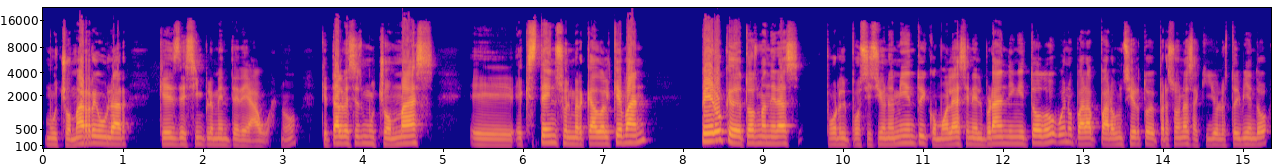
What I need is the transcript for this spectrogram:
mucho más regular que es de simplemente de agua, ¿no? Que tal vez es mucho más eh, extenso el mercado al que van, pero que de todas maneras por el posicionamiento y como le hacen el branding y todo, bueno, para, para un cierto de personas, aquí yo lo estoy viendo,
